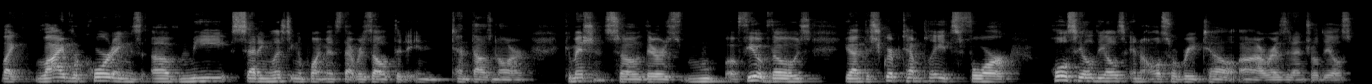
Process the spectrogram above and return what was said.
like live recordings of me setting listing appointments that resulted in $10,000 commissions. So there's a few of those. You have the script templates for wholesale deals and also retail uh, residential deals.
